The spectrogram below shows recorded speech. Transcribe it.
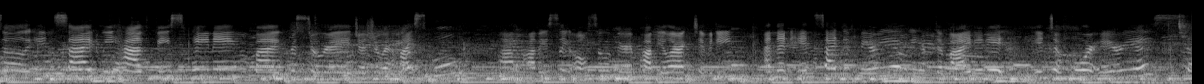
So inside we have face painting by Cristo Rey Jesuit High School. Um, obviously also a very popular activity. And then inside the feria we have divided it into four areas. So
